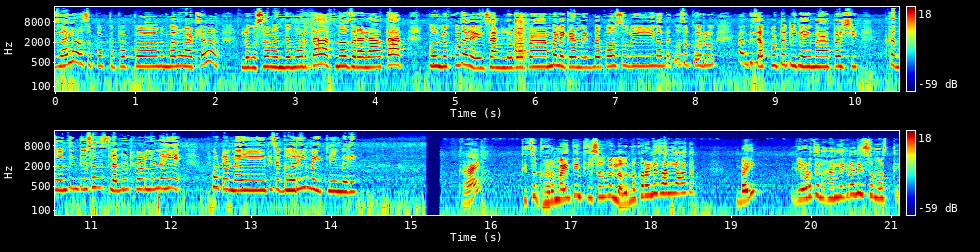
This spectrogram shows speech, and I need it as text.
झालं असं पक्क पक्क. मला वाटलं लोक संबंध मोडतात नजरा लावतात. म्हणून कुणाला नाही चांगलं बाबा मला काय माहीत बापा असू बी आता कसं करू? आणि तिचा फोटो बी नाही मायापाशी. आता दोन तीन दिवसातच लग्न ठरलं नाही. फोटो नाही तिचं घरही माहीत नाही मला. काय? तिचं घर माहिती आणि तिचं लग्न करायला चालले होते बाई एवढं तर लहान लेकरांनी समजते.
